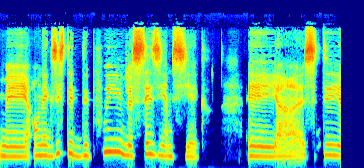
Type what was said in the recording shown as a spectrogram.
mais on existe depuis le 16e siècle. Et c'était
